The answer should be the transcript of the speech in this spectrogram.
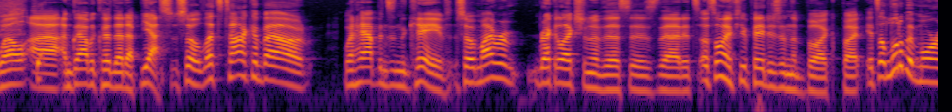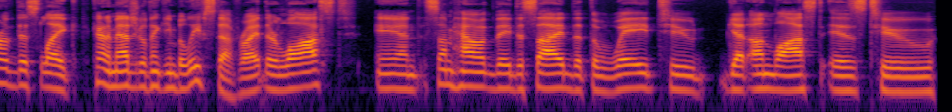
Well, uh, I'm glad we cleared that up. Yes. So let's talk about what happens in the caves. So my re- recollection of this is that it's it's only a few pages in the book, but it's a little bit more of this like kind of magical thinking belief stuff, right? They're lost and somehow they decide that the way to get unlost is to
